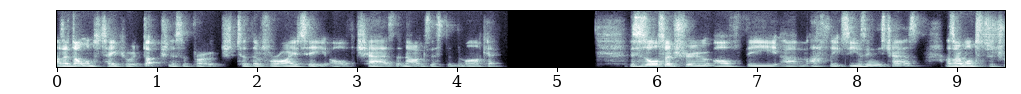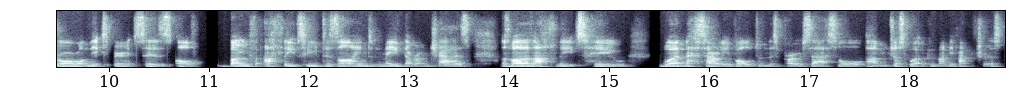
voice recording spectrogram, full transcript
as I don't want to take a reductionist approach to the variety of chairs that now exist in the market. This is also true of the um, athletes using these chairs, as I wanted to draw on the experiences of both athletes who designed and made their own chairs, as well as athletes who weren't necessarily involved in this process or um, just worked with manufacturers.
